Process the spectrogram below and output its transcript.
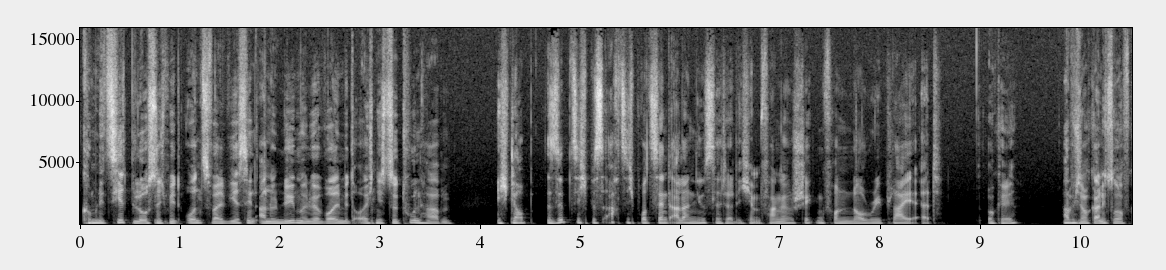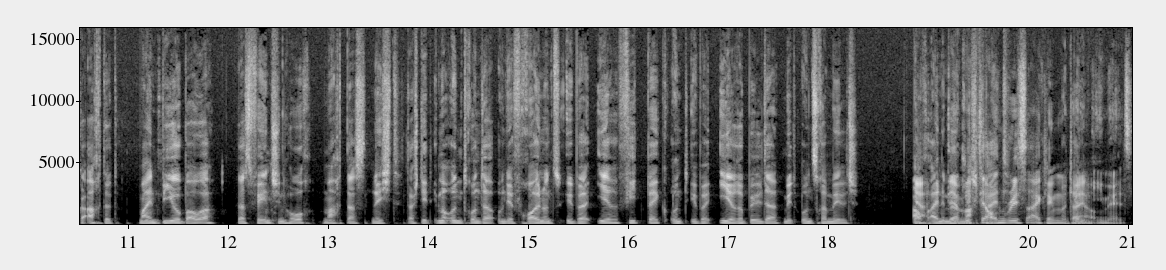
kommuniziert bloß nicht mit uns, weil wir sind anonym und wir wollen mit euch nichts zu tun haben. Ich glaube, 70 bis 80 Prozent aller Newsletter, die ich empfange, schicken von No Reply Ad. Okay. Habe ich noch gar nicht darauf geachtet. Mein Biobauer, das Fähnchen hoch, macht das nicht. Da steht immer unten drunter und wir freuen uns über Ihre Feedback und über Ihre Bilder mit unserer Milch ja, eine der Möglichkeit. macht ja auch ein Recycling mit deinen genau. E-Mails.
